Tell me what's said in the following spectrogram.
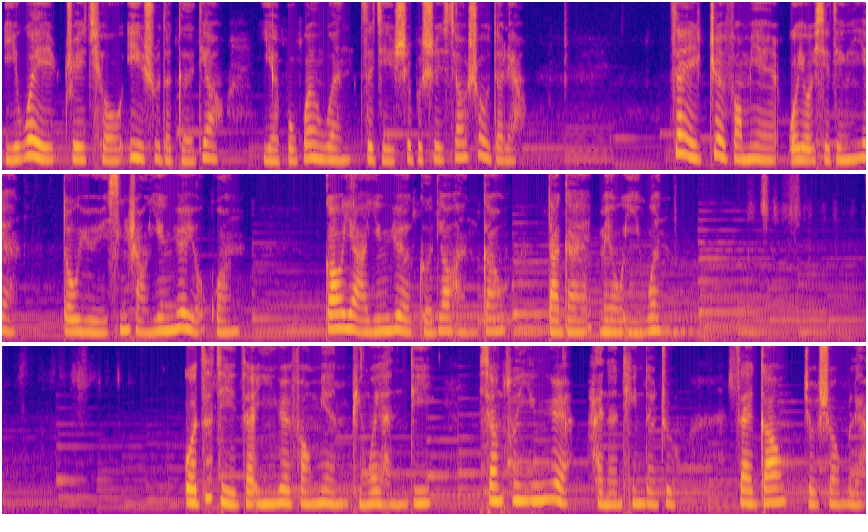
一味追求艺术的格调，也不问问自己是不是消受得了。在这方面，我有些经验，都与欣赏音乐有关。高雅音乐格调很高，大概没有疑问。我自己在音乐方面品味很低，乡村音乐还能听得住。再高就受不了。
